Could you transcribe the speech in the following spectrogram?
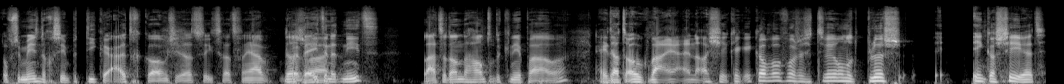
op zijn minst nog sympathieker uitgekomen. Als je dat zoiets had van, ja, we weten waar. het niet... Laten we dan de hand op de knip houden. Nee, dat ook. Maar ja, en als je, kijk, ik kan wel voor als je 200 plus incasseert,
